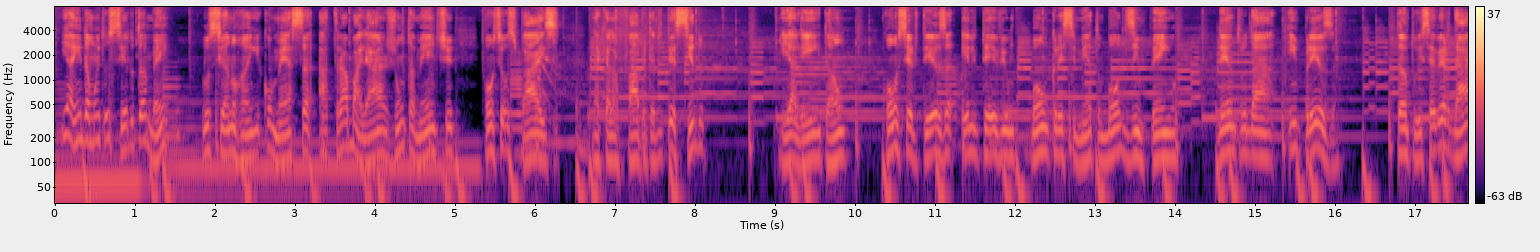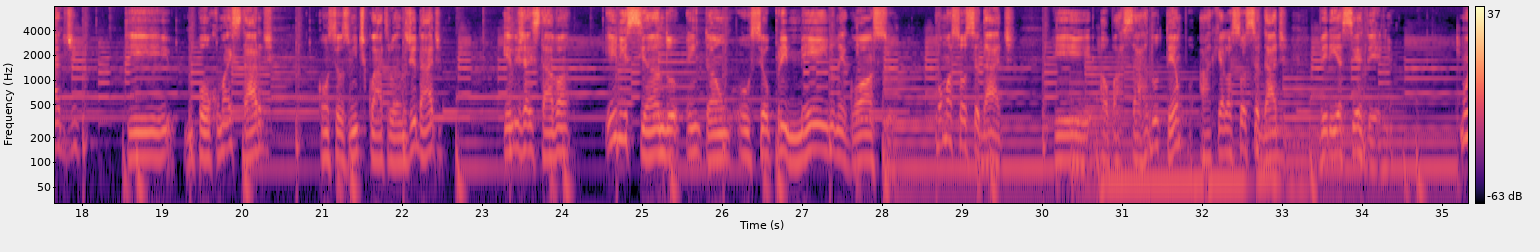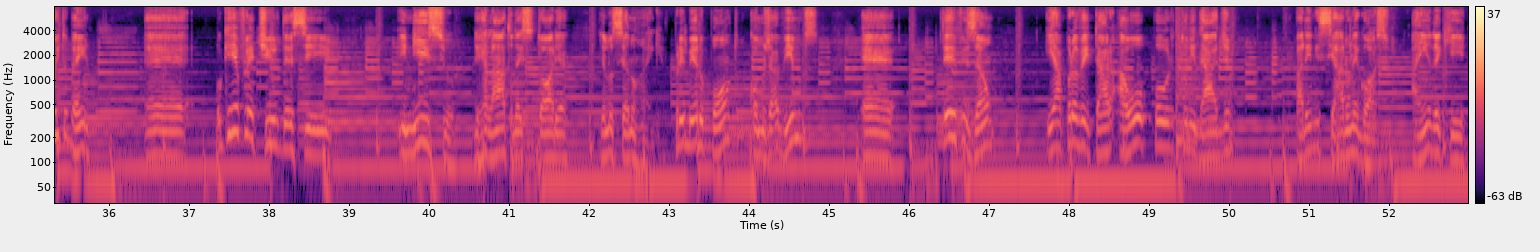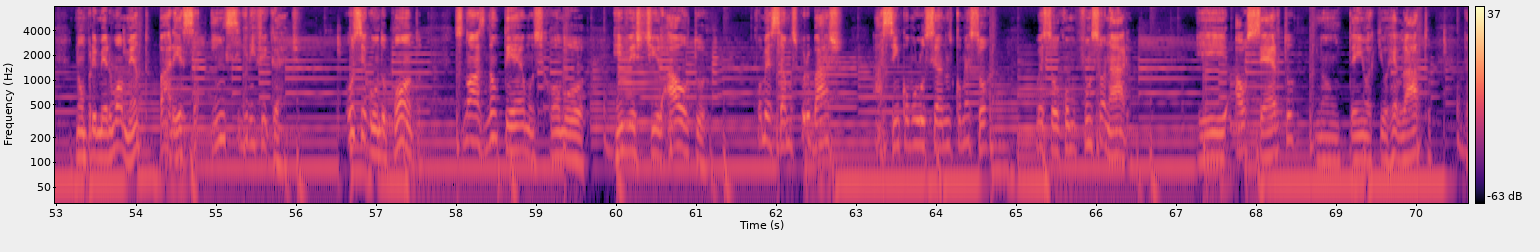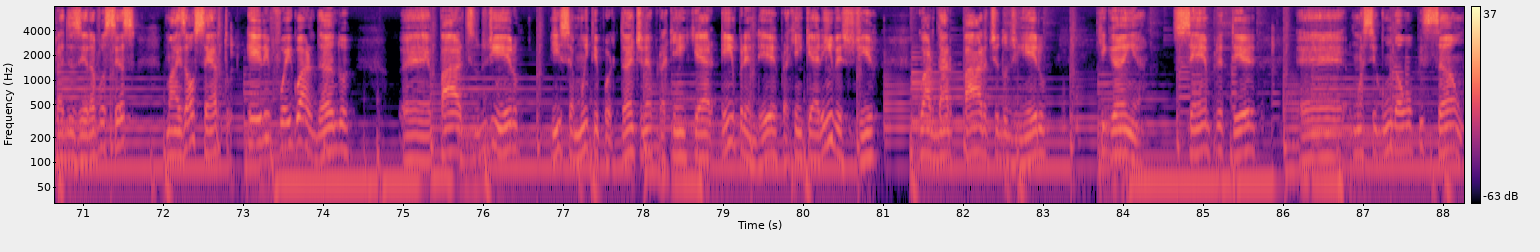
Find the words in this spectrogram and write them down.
E ainda muito cedo também, Luciano Hang começa a trabalhar juntamente com seus pais naquela fábrica de tecido e ali então, com certeza, ele teve um bom crescimento, um bom desempenho dentro da empresa. Tanto isso é verdade que um pouco mais tarde, com seus 24 anos de idade, ele já estava iniciando então o seu primeiro negócio como a sociedade e, ao passar do tempo, aquela sociedade viria a ser dele. Muito bem, é, o que refletir desse início de relato da história de Luciano Hang? Primeiro ponto, como já vimos, é ter visão e aproveitar a oportunidade para iniciar o um negócio, ainda que num primeiro momento pareça insignificante. O segundo ponto, se nós não temos como investir alto, começamos por baixo, assim como o Luciano começou. Começou como funcionário. E ao certo, não tenho aqui o relato para dizer a vocês, mas ao certo ele foi guardando é, partes do dinheiro. Isso é muito importante, né? Para quem quer empreender, para quem quer investir, guardar parte do dinheiro que ganha. Sempre ter é, uma segunda opção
